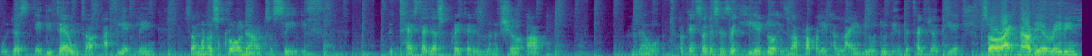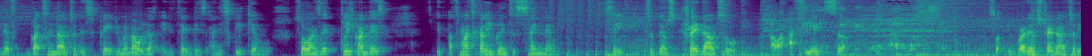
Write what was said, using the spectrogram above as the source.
we just edited with our affiliate link. So i'm going to scroll down to see if the test i just created is going to show up. And then we'll, okay so this is it here. Though it's not properly aligned you'll do the better job here. So right now they're reading they've gotten down to this page. Remember we just edited this and it's clickable. So once they click on this it automatically going to send them see it took them straight down to our affiliate sale so it brought them straight down to the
